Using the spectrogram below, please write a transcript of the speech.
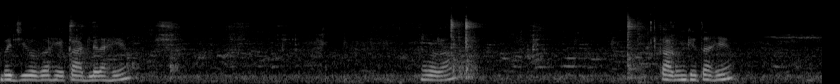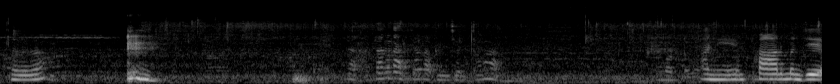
भजी बघा हे काढलेलं आहे. हे बघा. काढून घेत आहे. हे बघा. आणि फार म्हणजे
